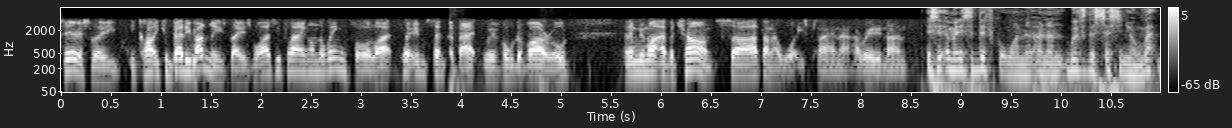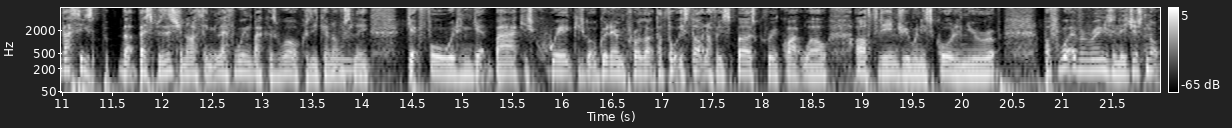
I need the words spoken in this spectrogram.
seriously, he can't. He can barely run these days. Why is he playing on the wing for? Like, put him centre back with Alderweireld, and then we might have a chance. So I don't know what he's playing at. I really don't. It's, I mean, it's a difficult one, and, and with the Sessegnon, that, that's his that best position, I think, left wing back as well, because he can hmm. obviously get forward and get back. He's quick. He's got a good end product. I thought he started off his Spurs career quite well after the injury when he scored in Europe, but for whatever reason, he's just not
